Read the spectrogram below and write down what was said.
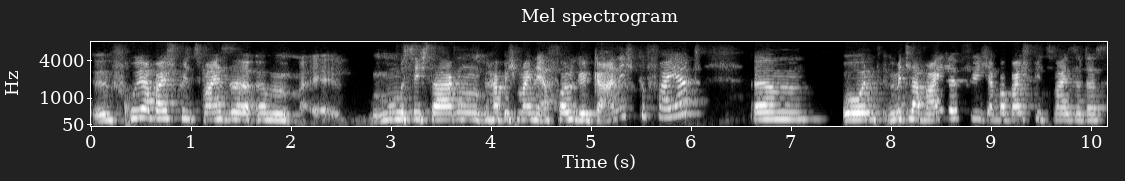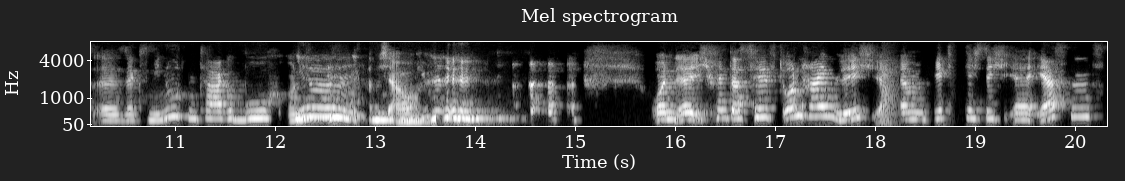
äh, früher beispielsweise, ähm, äh, muss ich sagen, habe ich meine Erfolge gar nicht gefeiert. Ähm, und mittlerweile führe ich aber beispielsweise das äh, Sechs-Minuten-Tagebuch. Ja, habe ich auch. Und äh, ich finde, das hilft unheimlich, ähm, wirklich sich äh, erstens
